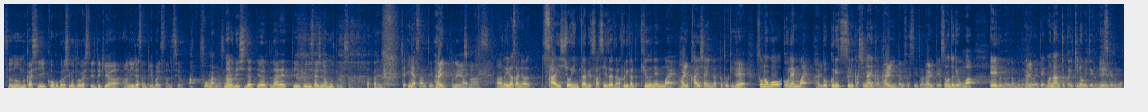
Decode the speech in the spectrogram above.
その昔広告の仕事とかしてる時はあのイラさんって呼ばれてたんですよ。あそうなんですね。なので石田って言われると誰っていうふうに最初は思ってました。えじゃあイラさんというえことで。はい、お願いします。あのイラさんには最初インタビューさせていただいたのが振り返ると9年前、はい。僕会社員だった時で、えその後5年前、はい。独立するかしないかのインタビューさせていただいて、はい。その時もまあエールのようなものをいただいて、まあなんとか生き延びてるんですけども、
